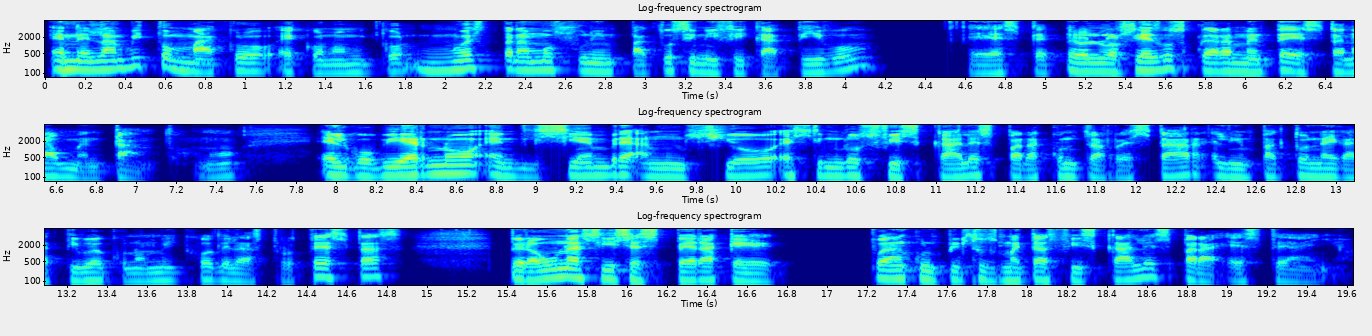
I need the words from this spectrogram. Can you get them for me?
En el ámbito macroeconómico, no esperamos un impacto significativo este, pero los riesgos claramente están aumentando. ¿no? El gobierno en diciembre anunció estímulos fiscales para contrarrestar el impacto negativo económico de las protestas, pero aún así se espera que puedan cumplir sus metas fiscales para este año.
